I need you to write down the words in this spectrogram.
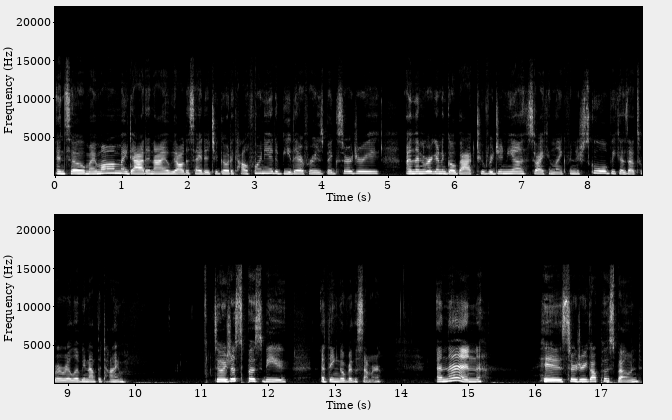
And so my mom, my dad, and I, we all decided to go to California to be there for his big surgery. And then we are going to go back to Virginia so I can like finish school because that's where we are living at the time. So it was just supposed to be a thing over the summer. And then his surgery got postponed.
